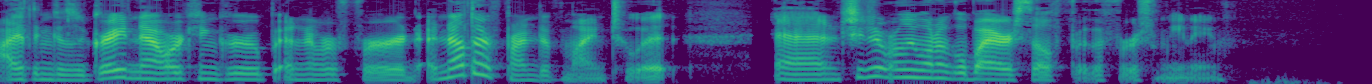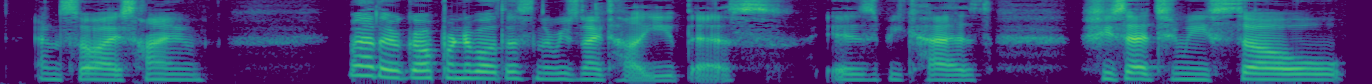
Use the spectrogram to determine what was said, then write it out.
I think is a great networking group, and I referred another friend of mine to it, and she didn't really want to go by herself for the first meeting, and so I signed my other girlfriend about this, and the reason I tell you this is because she said to me, So,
